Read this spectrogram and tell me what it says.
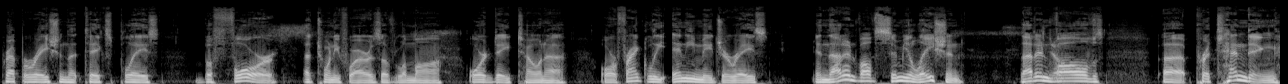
preparation that takes place before a 24 hours of Le Mans or Daytona or frankly any major race. And that involves simulation. That involves uh, pretending,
